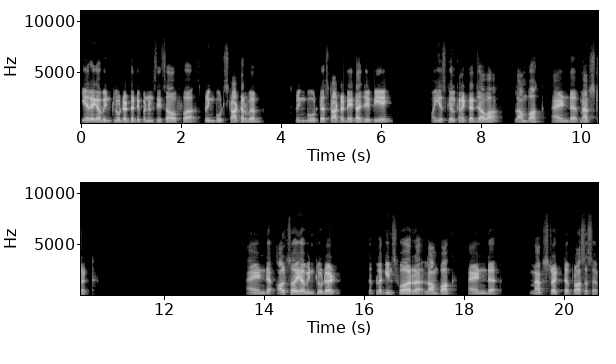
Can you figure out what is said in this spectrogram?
Here I have included the dependencies of uh, Spring Boot Starter Web, Spring Boot uh, Starter Data JPA, MySQL Connector Java, Lombok and uh, MapStruct. And also I have included the plugins for Lombok and MapStruct processor.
